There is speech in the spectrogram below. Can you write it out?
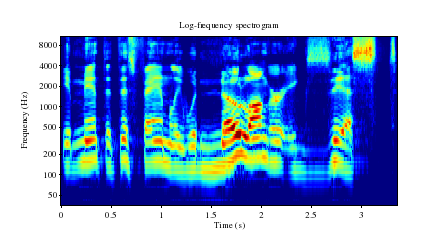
it meant that this family would no longer exist.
